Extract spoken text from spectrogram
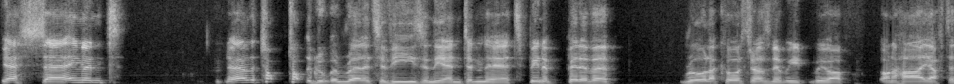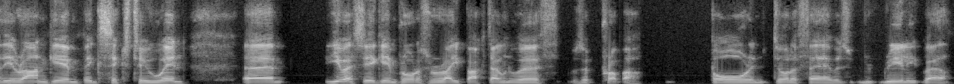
Yes, uh, England. Uh, the top top the group with relative ease in the end, didn't they? It's been a bit of a roller coaster, hasn't it? We we were on a high after the Iran game, big six two win. Um, USA game brought us right back down to earth. It was a proper boring, dull affair. It was really well.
